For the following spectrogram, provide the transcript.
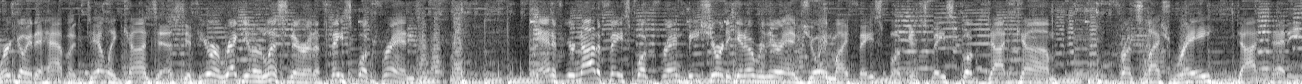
we're going to have a daily contest. If you're a regular listener and a Facebook friend, and if you're not a Facebook friend, be sure to get over there and join my Facebook. It's facebook.com front slash ray.petty.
